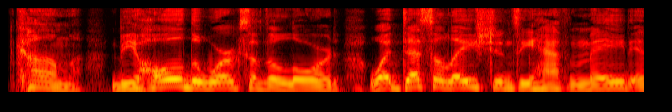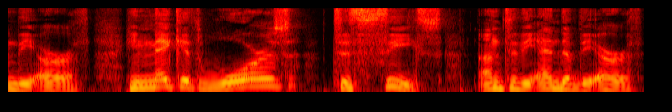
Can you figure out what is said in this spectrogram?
Come, behold the works of the Lord, what desolations he hath made in the earth. He maketh wars to cease unto the end of the earth.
